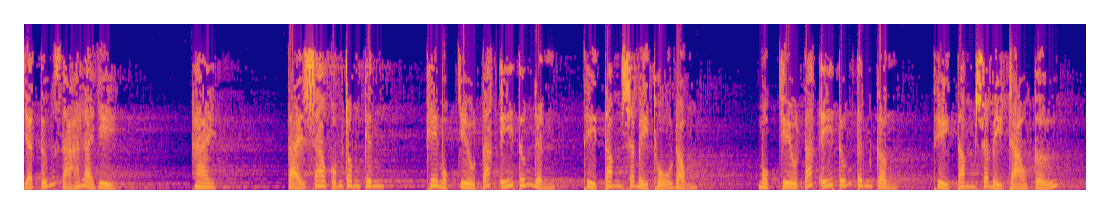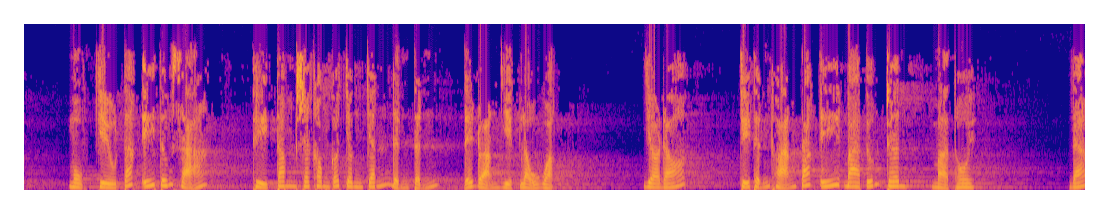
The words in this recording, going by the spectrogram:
và tướng xã là gì? Hai, tại sao cũng trong kinh, khi một chiều tác ý tướng định thì tâm sẽ bị thụ động, một chiều tác ý tướng tinh cần thì tâm sẽ bị trạo cử, một chiều tác ý tướng xã thì tâm sẽ không có chân chánh định tĩnh để đoạn diệt lậu hoặc. Do đó, chỉ thỉnh thoảng tác ý ba tướng trên mà thôi. Đáp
